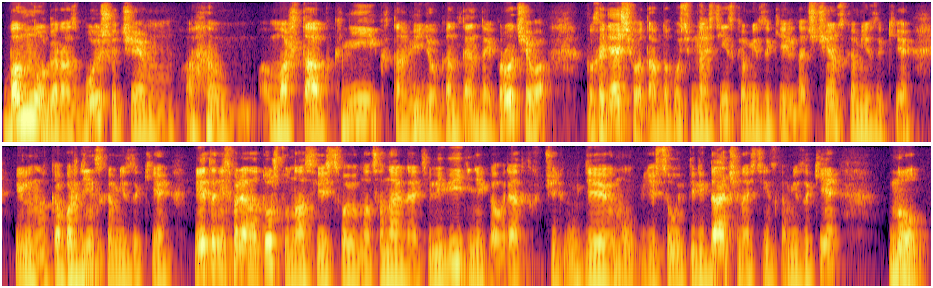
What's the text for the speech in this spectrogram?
во много раз больше, чем масштаб книг, там, видеоконтента и прочего, выходящего там, допустим, на астинском языке или на чеченском языке или на кабардинском языке. И это несмотря на то, что у нас есть свое национальное телевидение, говорят исключительно, где ну, есть целые передачи на астинском языке, но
